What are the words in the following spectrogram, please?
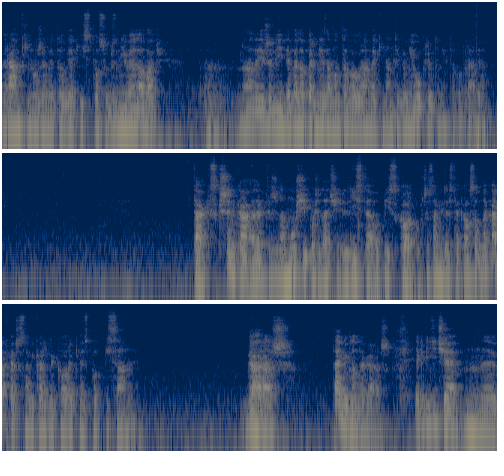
ramki możemy to w jakiś sposób zniwelować. Y, No ale jeżeli deweloper nie zamontował ramek i nam tego nie ukrył, to niech to poprawia. Tak, skrzynka elektryczna musi posiadać listę opis korków. Czasami to jest taka osobna kartka, czasami każdy korek jest podpisany. Garaż. Tak wygląda garaż. Jak widzicie, mm,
